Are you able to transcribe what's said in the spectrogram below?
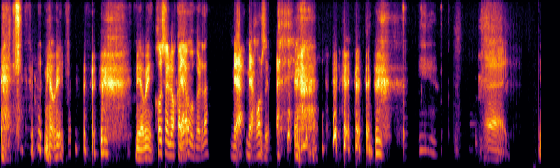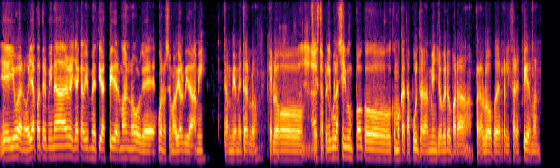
Ni a mí. Ni a mí. José, nos callamos, ¿verdad? Mira, mira José. Ay, Y, y bueno, ya para terminar, ya que habéis metido a Spider-Man, ¿no? Porque, bueno, se me había olvidado a mí también meterlo. Que luego Ah, esta película sirve un poco como catapulta también, yo creo, para, para luego poder realizar Spider-Man.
